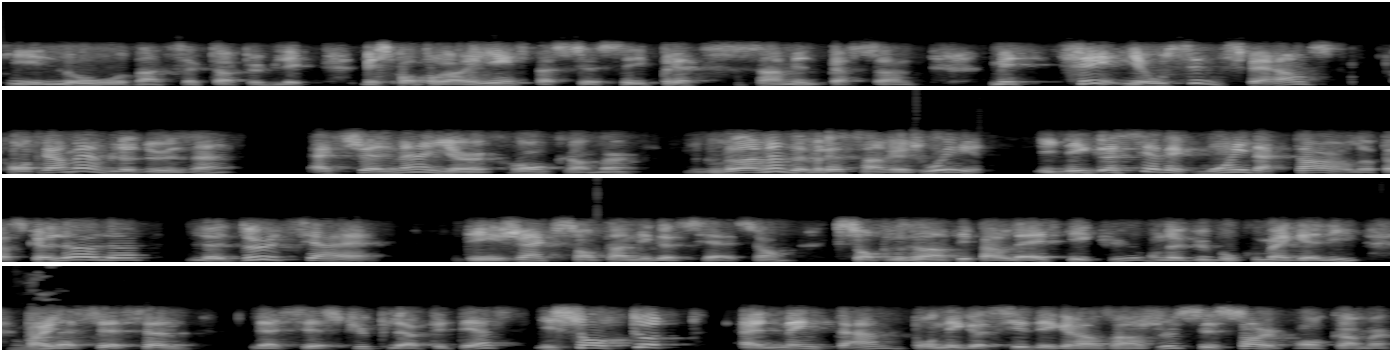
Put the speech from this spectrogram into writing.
qui est lourd dans le secteur public, mais c'est pas pour rien, c'est parce que c'est près de 600 000 personnes. Mais tu sais, il y a aussi une différence. Contrairement à deux ans, actuellement, il y a un front commun. Le gouvernement devrait s'en réjouir. Il négocie avec moins d'acteurs, parce que là, là, le deux tiers des gens qui sont en négociation, qui sont présentés par la FTQ, on a vu beaucoup Magali, par la CSN, la CSQ puis la PTS, ils sont tous à une même table pour négocier des grands enjeux. C'est ça un front commun.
